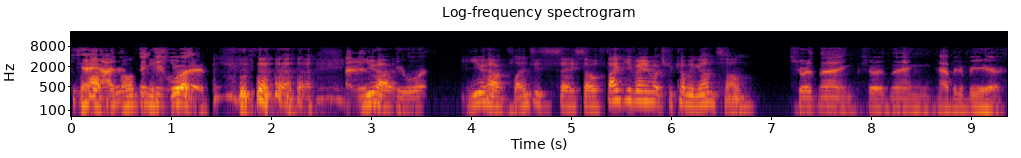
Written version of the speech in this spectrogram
Yeah, I didn't think he would. I didn't you think have he would. you have plenty to say. So thank you very much for coming on, Tom. Sure thing. Sure thing. Happy to be here.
